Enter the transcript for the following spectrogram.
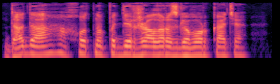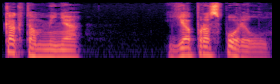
«Да-да», — охотно поддержала разговор Катя. «Как там меня?» Я проспорил.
